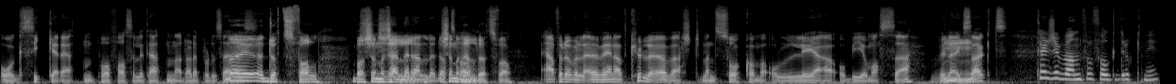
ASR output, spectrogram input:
og sikkerheten på fasilitetene der det produseres? Nei, dødsfall. Bare generelle, Generelle dødsfall. generelle dødsfall. Ja, for da vil jeg mene at Kull er øverst, men så kommer olje og biomasse, ville jeg Mhm. sagt. Kanskje vann for folk drukner.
